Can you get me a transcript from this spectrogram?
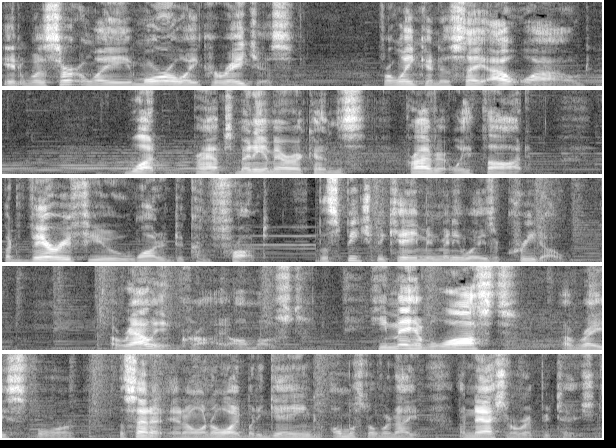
It was certainly morally courageous for Lincoln to say out loud what perhaps many Americans privately thought, but very few wanted to confront. The speech became, in many ways, a credo, a rallying cry almost. He may have lost a race for the Senate in Illinois, but he gained almost overnight a national reputation.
